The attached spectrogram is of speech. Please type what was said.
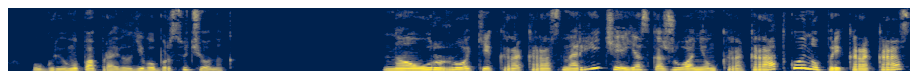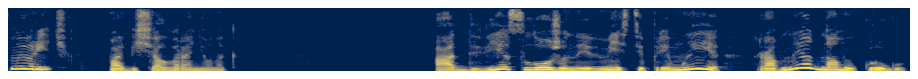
— угрюмо поправил его барсучонок. — На уроке кракрасноречия я скажу о нем кракраткую, но прекрасную речь, — пообещал вороненок. — А две сложенные вместе прямые равны одному кругу?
